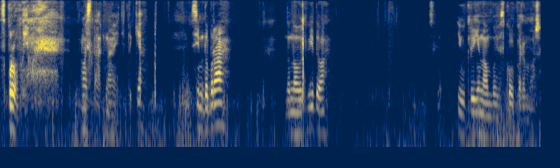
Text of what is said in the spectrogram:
спробуємо. Ось так навіть таке. Всім добра, до нових відео. І Україна обов'язково переможе.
